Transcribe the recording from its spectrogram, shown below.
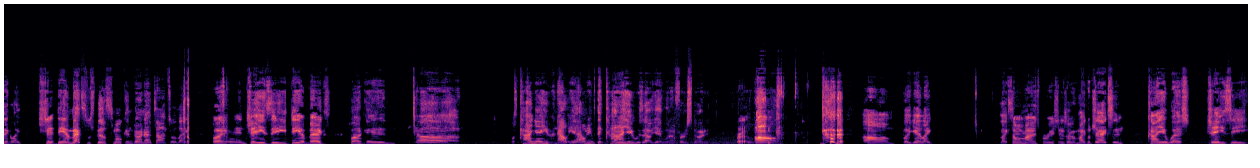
think like shit, DMX was still smoking during that time. So like fucking Jay Z, DMX, fucking uh was Kanye even out yet? I don't even think Kanye was out yet when I first started. Bro. Um um but yeah, like like some of my inspirations are Michael Jackson, Kanye West, Jay Z,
